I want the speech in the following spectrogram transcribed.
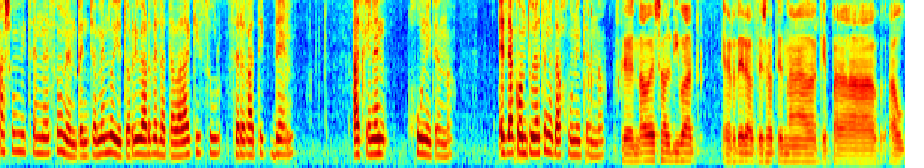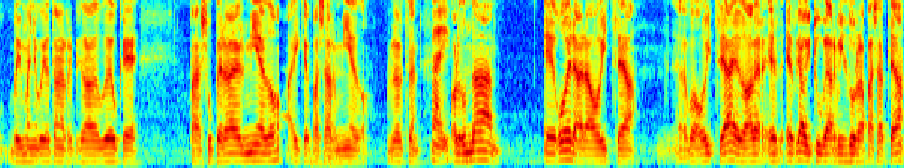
asumitzen dezunen pentsamendu etorri behar dela eta badakizu zergatik den, azkenen juniten da. Ez da konturatzen eta juniten da. Que dago esaldi bat erderaz esaten dana da, que para, hau behin baino gehiotan errepika daudeu, que para superar el miedo hay que pasar miedo. Ulertzen? Bai. Orduan da, egoerara oitzea. E, bo, oitzea edo, a ber, ez, ez gauitu behar bildurra pasatzea,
